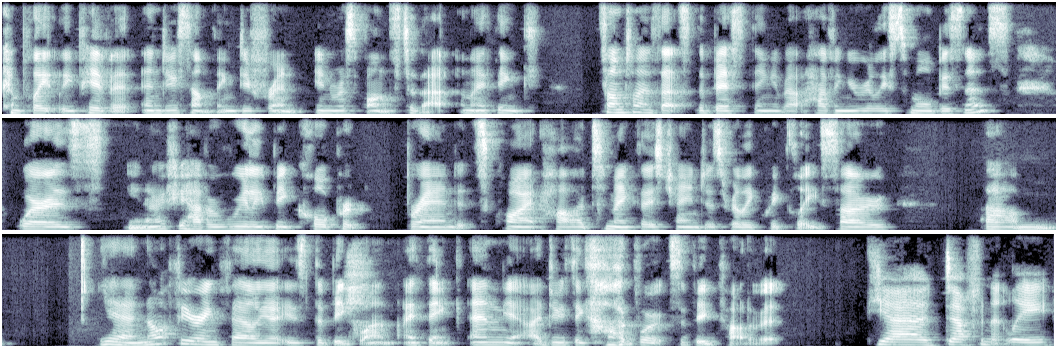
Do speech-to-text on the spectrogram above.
completely pivot and do something different in response to that. And I think sometimes that's the best thing about having a really small business. Whereas, you know, if you have a really big corporate brand, it's quite hard to make those changes really quickly. So, um, yeah, not fearing failure is the big one, I think. And yeah, I do think hard work's a big part of it. Yeah, definitely.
